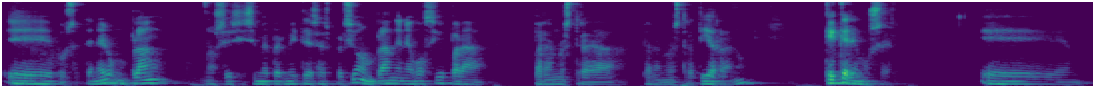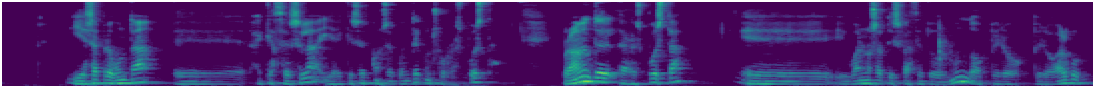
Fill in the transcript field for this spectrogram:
eh, pues tener un plan, no sé si se me permite esa expresión, un plan de negocio para, para, nuestra, para nuestra tierra. ¿no? ¿Qué queremos ser? y esa pregunta hay que hacérsela y hay que ser consecuente con su respuesta. Probablemente la respuesta eh, igual no satisface a todo el mundo, pero, pero algo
